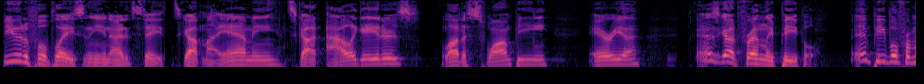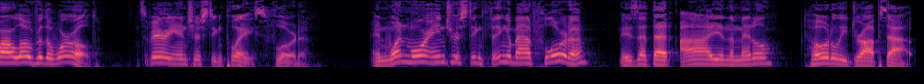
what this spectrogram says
Beautiful place in the United States. It's got Miami, it's got alligators, a lot of swampy area, and it's got friendly people and people from all over the world. It's a very interesting place, Florida. And one more interesting thing about Florida is that that I in the middle totally drops out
